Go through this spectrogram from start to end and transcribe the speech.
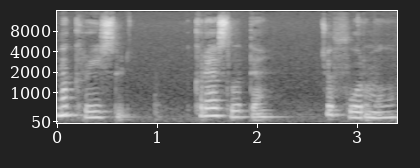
накреслите цю формулу.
